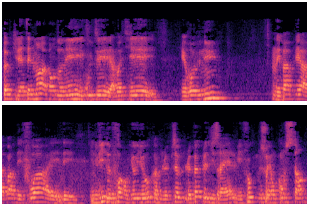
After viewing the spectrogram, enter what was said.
peuple qu'il a tellement abandonné, écouté à moitié, et revenu. On n'est pas appelé à avoir des foi et une vie de foi en yo-yo comme le, le peuple d'Israël, mais il faut que nous soyons constants.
